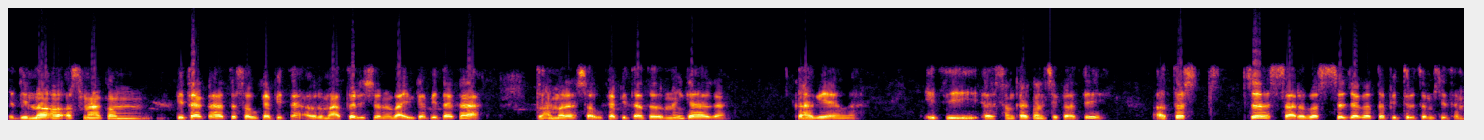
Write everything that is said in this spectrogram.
यदि न अस्माकम पिता कहा तो सबका पिता। और मातरी स्वन वायु का पिता कहा तो हमारा सबका पिता तो नहीं कहा कहा गया होगा। इति शंका कौन से कहते? अतच सर्वस्व जगत पितृत्व सिद्धम।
